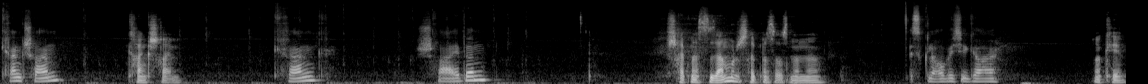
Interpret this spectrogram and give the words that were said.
Krank schreiben, Krank schreiben. krank schreiben, Schreibt man das zusammen oder schreibt man das auseinander? ist glaube ich egal. Okay.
